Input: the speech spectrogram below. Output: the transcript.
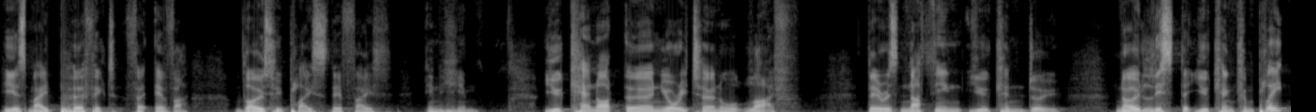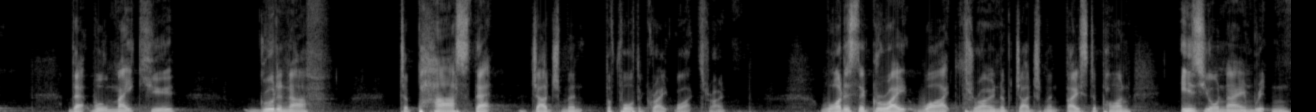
he has made perfect forever those who place their faith in him. You cannot earn your eternal life. There is nothing you can do, no list that you can complete that will make you good enough to pass that judgment before the great white throne. What is the great white throne of judgment based upon? Is your name written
